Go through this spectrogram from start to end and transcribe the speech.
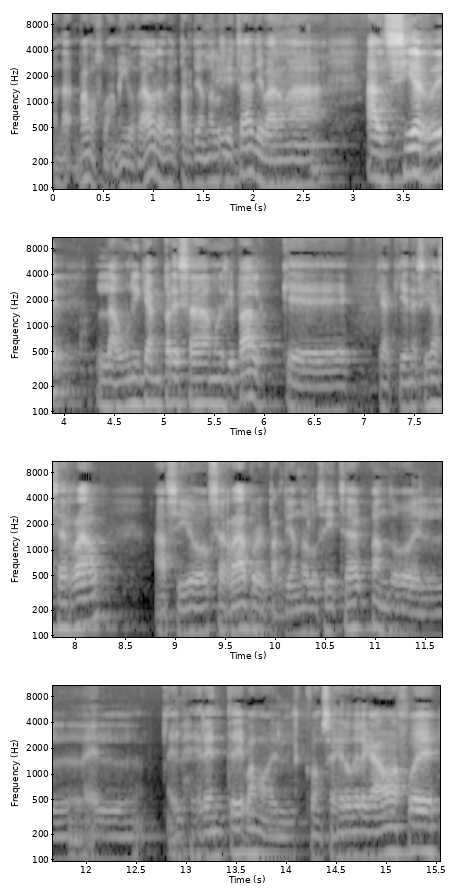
vamos, sus amigos de ahora del Partido Andalucista, llevaron a, al cierre la única empresa municipal que, que aquí en Ecija ha cerrado, ha sido cerrada por el Partido Andalucista cuando el el gerente, vamos, el consejero delegado fue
